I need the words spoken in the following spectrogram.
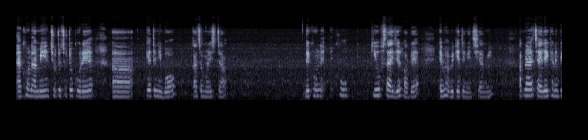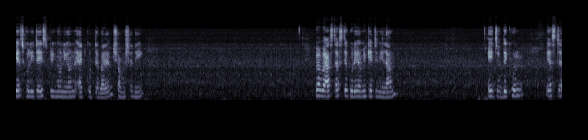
এখন আমি ছোট ছোট করে কেটে নিব কাঁচামরিচটা। দেখুন, খুব কিউব সাইজের হবে, এভাবে কেটে নিচ্ছি আমি। আপনারা চাইলে এখানে পেঁয়াজ কলিটা স্প্রিং অনিয়ন অ্যাড করতে পারেন, সমস্যা নেই। এভাবে আস্তে আস্তে করে আমি কেটে নিলাম। এই যে দেখুন, পেঁয়াজটা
